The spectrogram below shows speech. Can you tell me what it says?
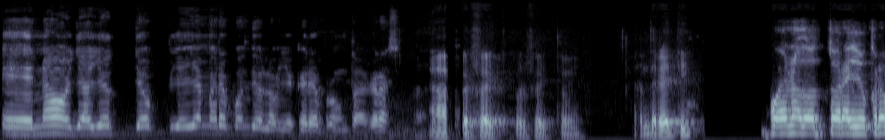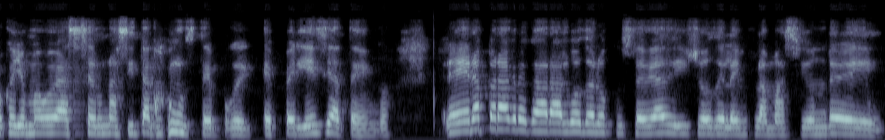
Eh, no, ya yo, yo, ya me respondió lo que yo quería preguntar. Gracias. Ah, perfecto, perfecto. Andretti. Bueno, doctora, yo creo que yo me voy a hacer una cita con usted porque experiencia tengo. Era para agregar algo de lo que usted había dicho de la inflamación de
